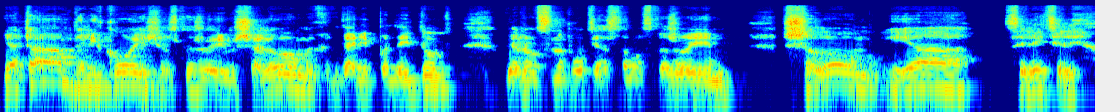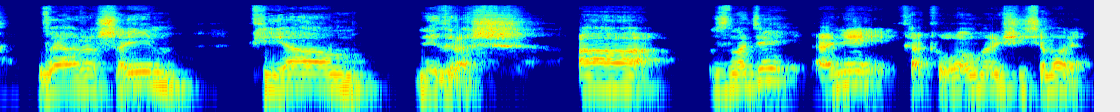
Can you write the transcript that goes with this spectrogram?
Я там далеко еще скажу им шалом, и когда они подойдут, вернутся на путь, я снова скажу им шалом, я целитель. Веарашаим киям неграш. А злодей, они как волнующееся море.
